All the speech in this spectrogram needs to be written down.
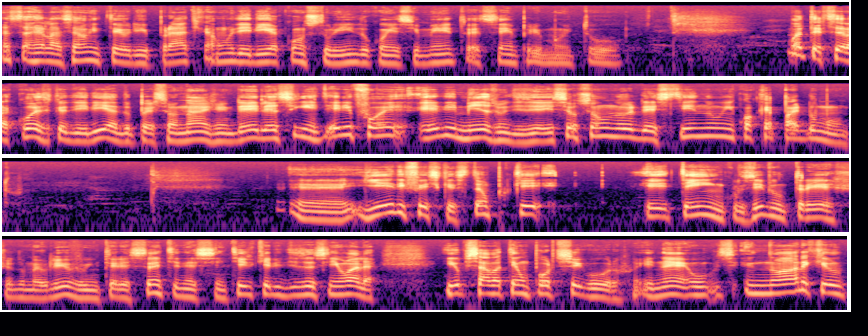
essa relação em teoria e prática, onde ele ia construindo o conhecimento, é sempre muito. Uma terceira coisa que eu diria do personagem dele é o seguinte: ele foi, ele mesmo dizia isso, eu sou um nordestino em qualquer parte do mundo. É, e ele fez questão porque e tem inclusive um trecho do meu livro interessante nesse sentido que ele diz assim olha eu precisava ter um porto seguro e né na hora que eu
